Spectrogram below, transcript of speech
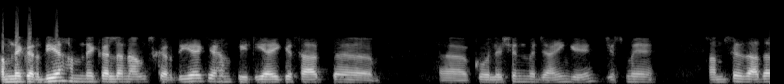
ہم نے کر دیا، ہم نے کل اناؤنس کر دیا کہ ہم پی ٹی آئی کے ساتھ کولیشن میں جائیں گے، جس میں ہم سے زیادہ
